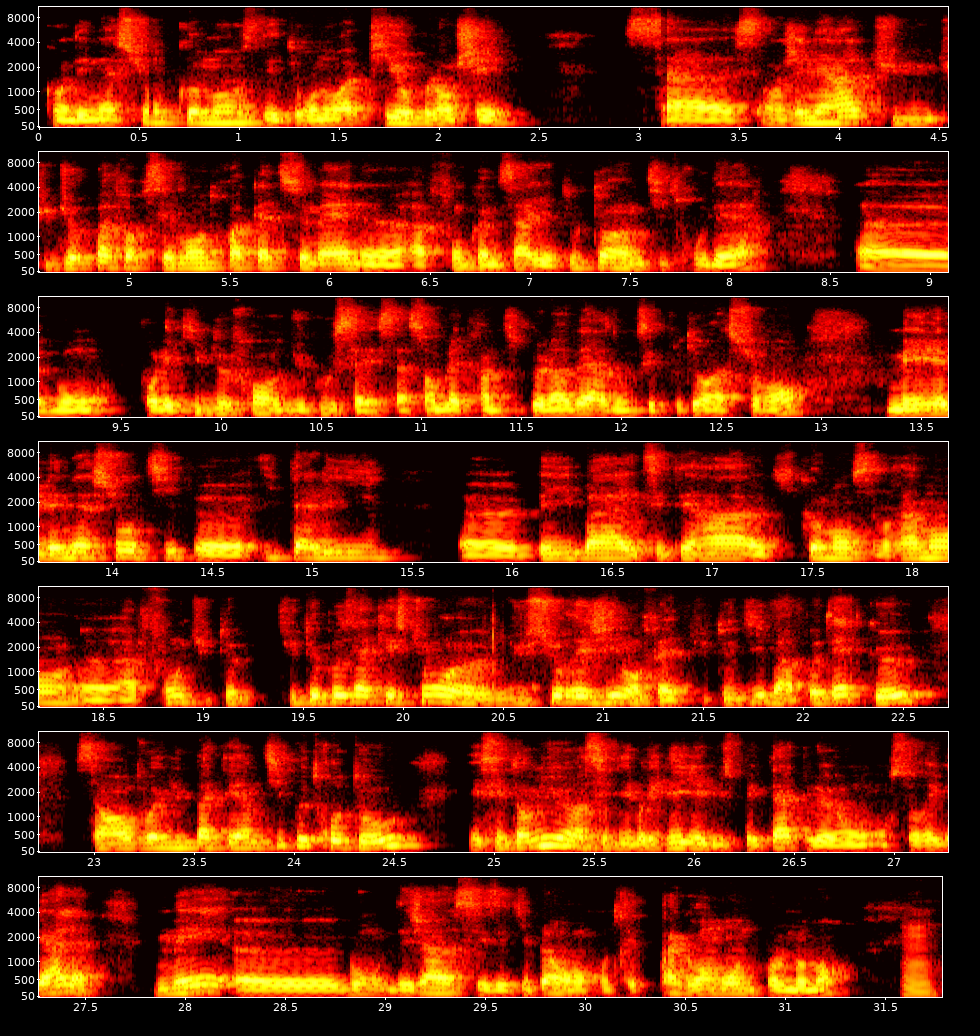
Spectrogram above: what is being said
quand des nations commencent des tournois pied au plancher. Ça, en général, tu ne dures pas forcément 3-4 semaines euh, à fond comme ça. Il y a tout le temps un petit trou d'air. Euh, bon, pour l'équipe de France, du coup, ça, ça, semble être un petit peu l'inverse, donc c'est plutôt rassurant. Mais les nations type Italie, euh, Pays-Bas, etc., euh, qui commencent vraiment euh, à fond, tu te, tu te poses la question du sur-régime, en fait. Tu te dis, bah, peut-être que ça envoie du pâté un petit peu trop tôt, et c'est tant mieux, hein, c'est débridé, il y a du spectacle, on, se régale. Mais bon, déjà, ces équipes-là ont rencontré pas grand monde pour le moment. Hmm.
